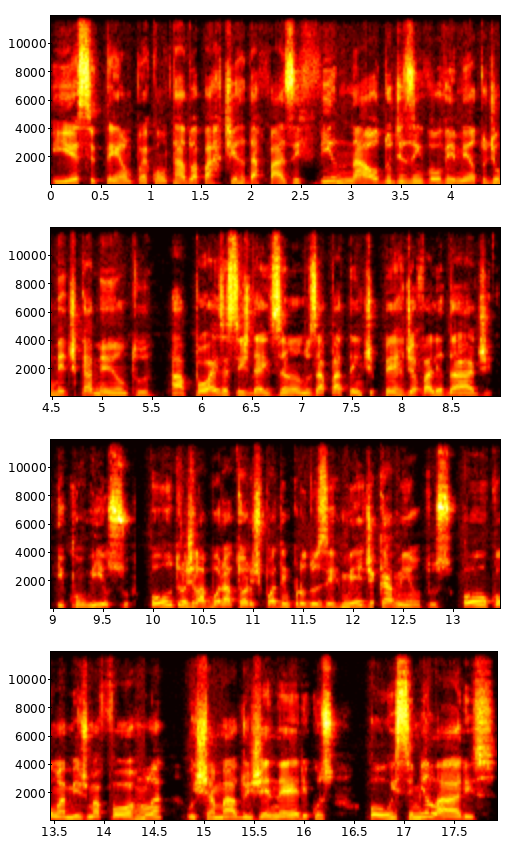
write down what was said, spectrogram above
e esse tempo é contado a partir da fase final do desenvolvimento de um medicamento. Após esses 10 anos, a patente perde a validade, e, com isso, outros laboratórios podem produzir medicamentos ou com a mesma fórmula, os chamados genéricos, ou os similares.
